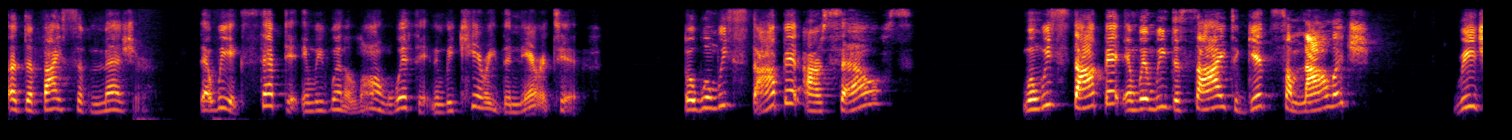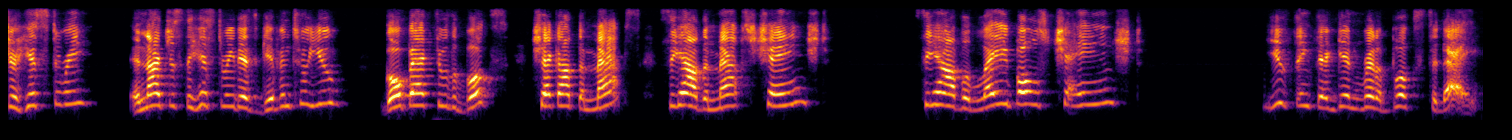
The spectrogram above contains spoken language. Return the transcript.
a divisive measure that we accepted and we went along with it and we carried the narrative. But when we stop it ourselves, when we stop it and when we decide to get some knowledge, read your history, and not just the history that's given to you, go back through the books, check out the maps, see how the maps changed, see how the labels changed. You think they're getting rid of books today.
